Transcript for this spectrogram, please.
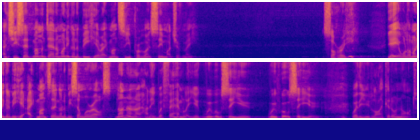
and she said, Mum and Dad, I'm only going to be here eight months, so you probably won't see much of me Sorry? Yeah, well, I'm only going to be here eight months, and I'm going to be somewhere else. No, no, no, honey, we're family. You, we will see you. We will see you, whether you like it or not.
